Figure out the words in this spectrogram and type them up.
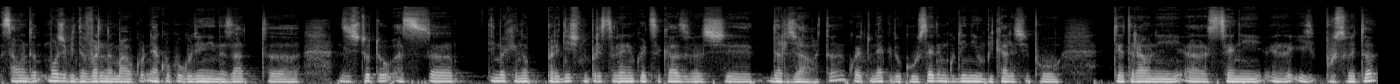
Само да, може би да върна малко, няколко години назад, защото аз имах едно предишно представление, което се казваше Държавата, което някъде около 7 години обикаляше по театрални а, сцени а, и по света,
